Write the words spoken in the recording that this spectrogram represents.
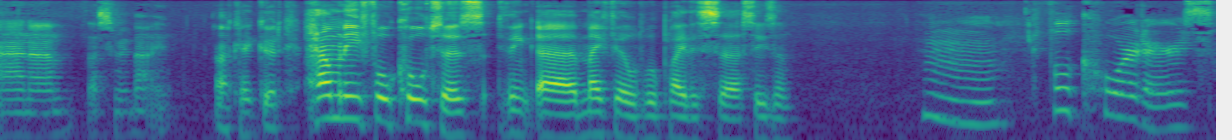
and um, that's going to be about it. Okay, good. How many full quarters do you think uh, Mayfield will play this uh, season? Hmm. Full quarters.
